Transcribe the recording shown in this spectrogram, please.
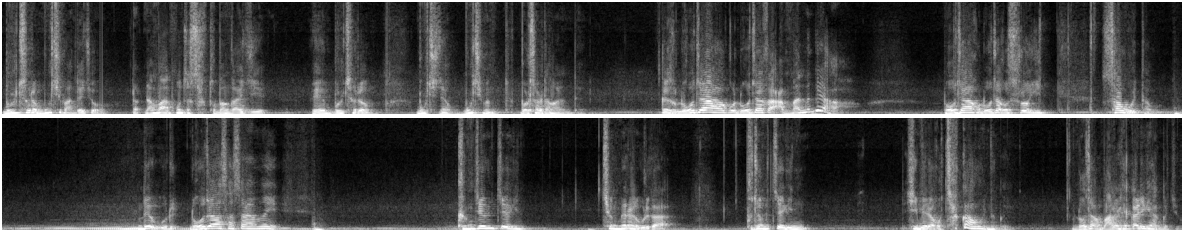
물처럼 뭉치면 안 되죠. 나만 혼자 싹 도망가야지. 왜 물처럼 뭉치냐고. 뭉치면 몰살당하는데. 그래서 노자하고 노자가 안 맞는 거야. 노자하고 노자가 서로 싸우고 있다고. 근데 우리 노자 사상의 긍정적인 측면을 우리가 부정적인 힘이라고 착각하고 있는 거예요. 노자가 말을 헷갈리게 한 거죠.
